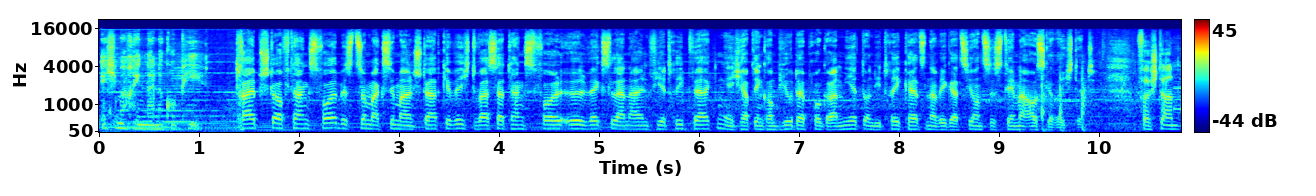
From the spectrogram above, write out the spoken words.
Ich mache Ihnen eine Kopie. Treibstofftanks voll bis zum maximalen Startgewicht, Wassertanks voll, Ölwechsel an allen vier Triebwerken. Ich habe den Computer programmiert und die Trägheitsnavigationssysteme ausgerichtet. Verstanden.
